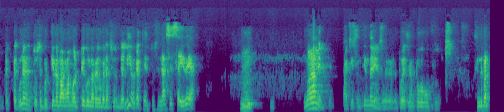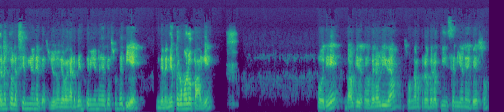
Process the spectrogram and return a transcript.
espectacular. Entonces, ¿por qué no pagamos el pie con la recuperación del IVA? ¿cachai? Entonces nace esa idea. Mm. Nuevamente, para que se entienda bien, puede ser un poco confuso. Si el departamento le 100 millones de pesos, yo tengo que pagar 20 millones de pesos de pie, independiente de cómo lo pague, podré, dado que recupero el IVA, supongamos que recupero 15 millones de pesos,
